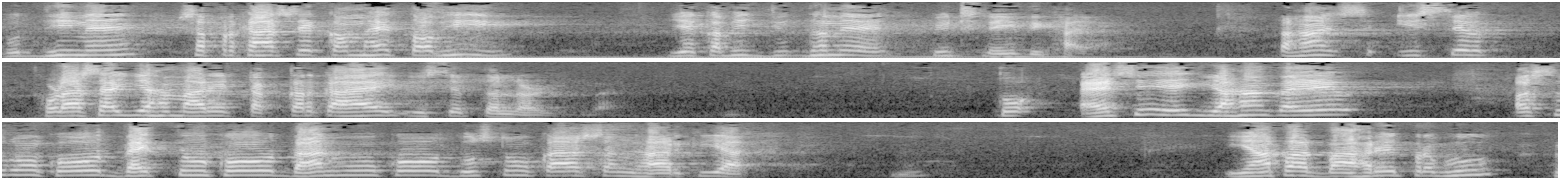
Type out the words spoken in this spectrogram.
बुद्धि में, सब प्रकार से कम है तो ये कभी युद्ध में पीठ नहीं दिखाया। तो हाँ इससे थोड़ा सा ये हमारे टक्कर का है, इससे तो लड़ लूँगा तो ऐसे यहाँ गए असुरों को, दैत्यों को, दानवों को, दुष्टों का संहार किया। यहाँ पर बाहरे प्रभु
